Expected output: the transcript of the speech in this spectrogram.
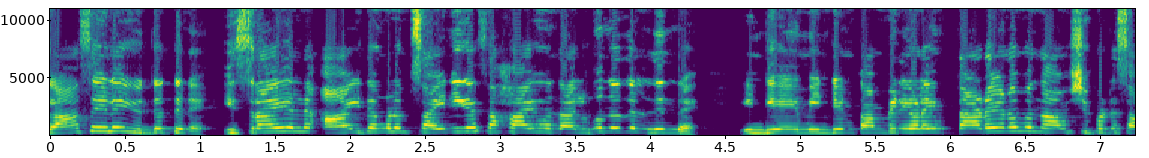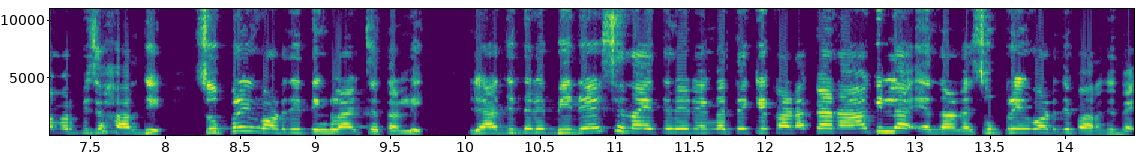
ഗാസയിലെ യുദ്ധത്തിന് ഇസ്രായേലിന് ആയുധങ്ങളും സൈനിക സഹായവും നൽകുന്നതിൽ നിന്ന് ഇന്ത്യയെയും ഇന്ത്യൻ കമ്പനികളെയും തടയണമെന്നാവശ്യപ്പെട്ട് സമർപ്പിച്ച ഹർജി സുപ്രീം കോടതി തിങ്കളാഴ്ച തള്ളി. രാജ്യത്തിന്റെ വിദേശ നയത്തിന്റെ രംഗത്തേക്ക് കടക്കാനാകില്ല എന്നാണ് സുപ്രീം കോടതി പറഞ്ഞത്.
